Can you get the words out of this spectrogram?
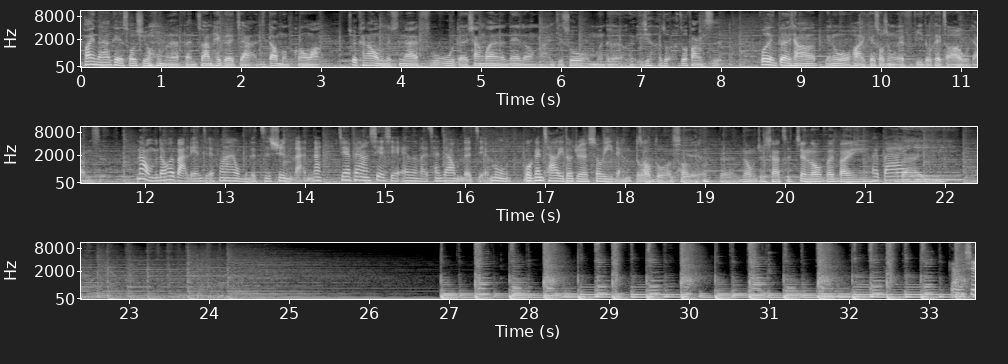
欢迎大家可以搜寻我们的粉钻配客嘉，你到我们官网就看到我们现在服务的相关的内容啊，以及说我们的一些合作合作方式。或者你个人想要联络我的话，也可以搜寻我 FB，都可以找到我这样子。那我们都会把链接放在我们的资讯栏。那今天非常谢谢 Alan 来参加我们的节目，我跟查理都觉得受益良多。超多，超多。对，那我们就下次见喽，拜拜，拜拜。谢谢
